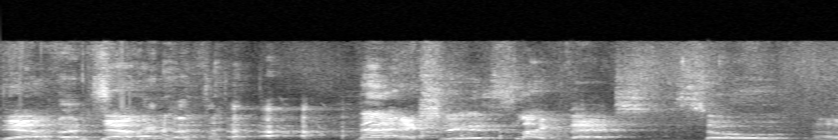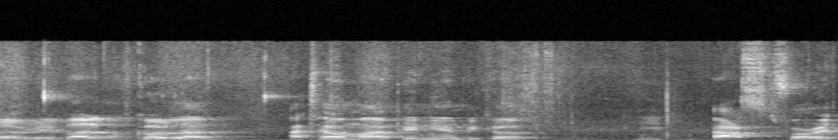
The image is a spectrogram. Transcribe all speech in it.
Yeah, yeah. yeah, actually, it's like that. So not really, but of course I, I tell my opinion because asked for it.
